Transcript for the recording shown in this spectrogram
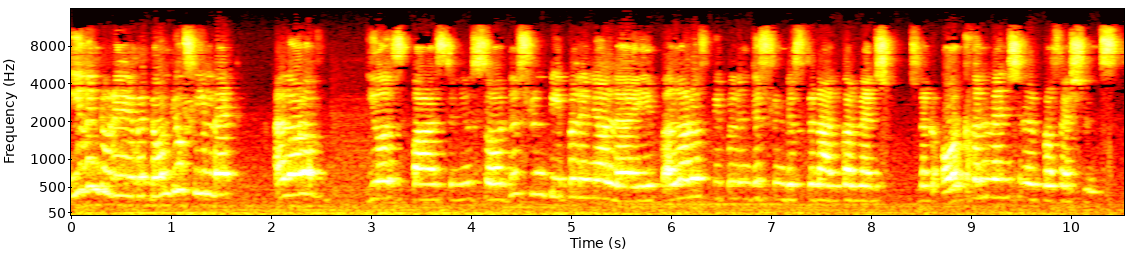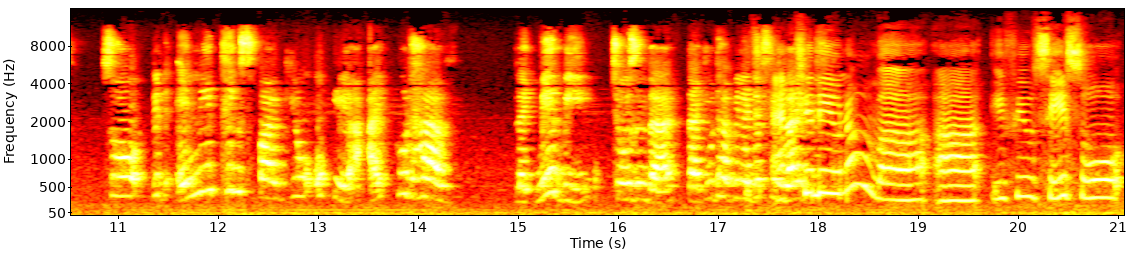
even today, but don't you feel that a lot of years passed and you saw different people in your life, a lot of people in different different unconventional or conventional professions. So did anything spark you? Okay, I could have like maybe chosen that. That would have been a different life. Actually, you know, uh, uh, if you say so,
